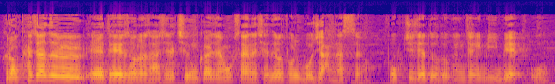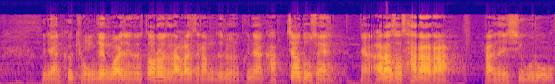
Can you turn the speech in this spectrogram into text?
그런 패자들에 대해서는 사실 지금까지 한국 사회는 제대로 돌보지 않았어요. 복지 제도도 굉장히 미비했고 그냥 그 경쟁 과정에서 떨어져 나간 사람들은 그냥 각자 도생, 그냥 알아서 살아라 라는 식으로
